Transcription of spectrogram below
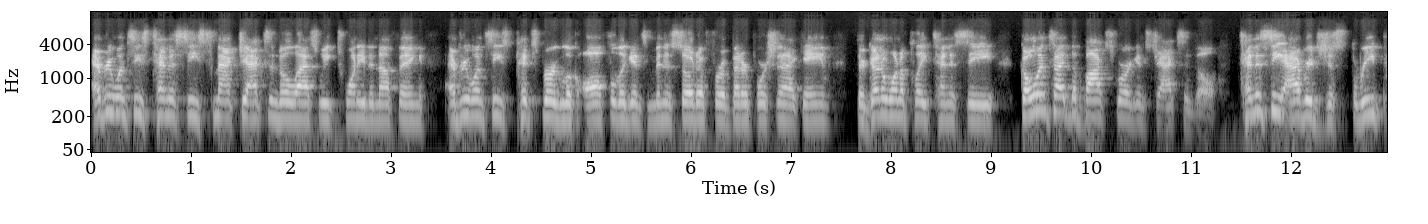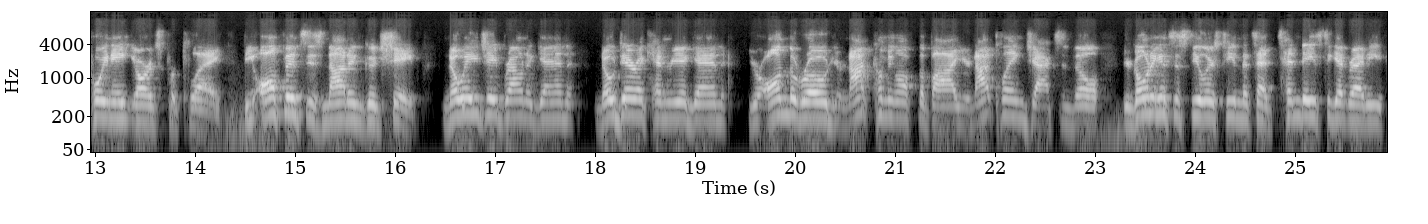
Everyone sees Tennessee smack Jacksonville last week, 20 to nothing. Everyone sees Pittsburgh look awful against Minnesota for a better portion of that game. They're going to want to play Tennessee. Go inside the box score against Jacksonville. Tennessee averaged just 3.8 yards per play. The offense is not in good shape. No A.J. Brown again. No Derrick Henry again. You're on the road. You're not coming off the bye. You're not playing Jacksonville. You're going against a Steelers team that's had 10 days to get ready.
